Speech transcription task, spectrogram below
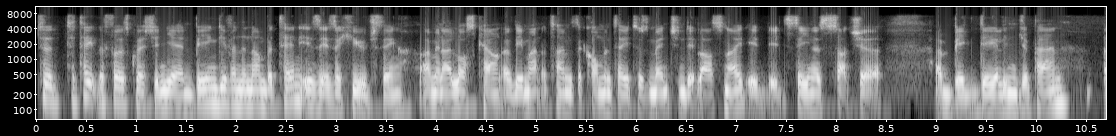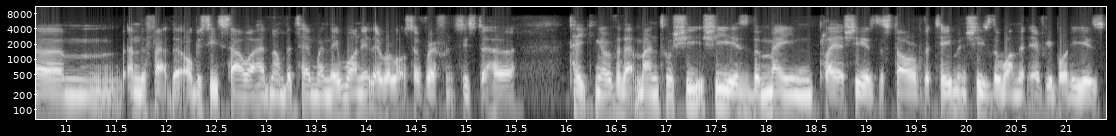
to, to take the first question, yeah, and being given the number 10 is, is a huge thing. I mean, I lost count of the amount of times the commentators mentioned it last night. It, it's seen as such a, a big deal in Japan. Um, and the fact that obviously Sawa had number 10 when they won it, there were lots of references to her taking over that mantle. She she is the main player. She is the star of the team, and she's the one that everybody is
